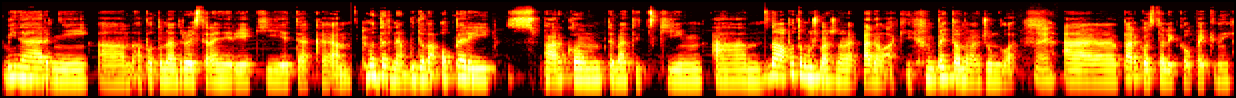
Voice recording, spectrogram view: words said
vinární a, a potom na druhej strane rieky je taká moderná budova opery s parkom tematickým a no a potom už máš nové paneláky, betónová džungla Hej. a pár kostolíkov pekných.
